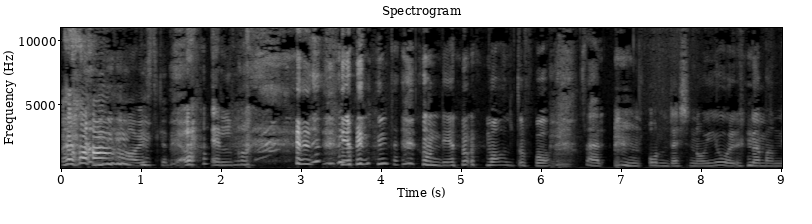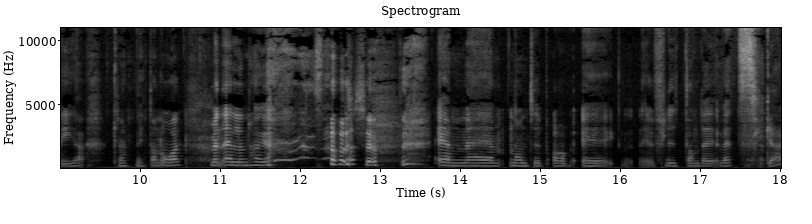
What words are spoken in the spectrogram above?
ja, visst kan det göra. Eller jag vet inte om det är normalt att få så här åldersnojor när man är knappt 19 år. Men Ellen har ju köpt en, eh, någon typ av eh, flytande vätska.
